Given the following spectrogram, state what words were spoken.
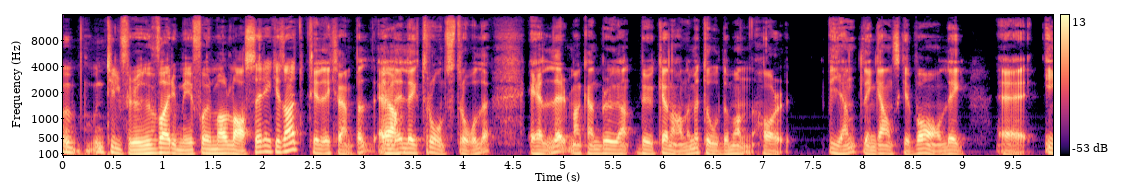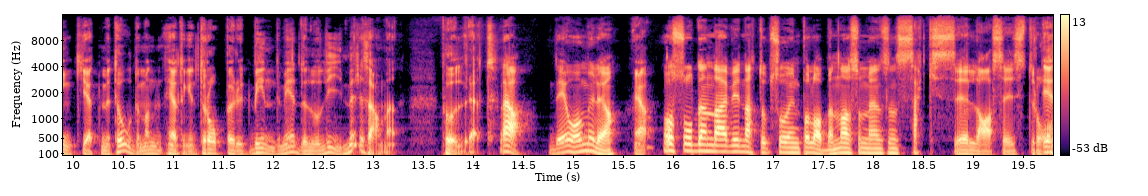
eh, tilfører du varme i form av laser, ikke sant? Til eksempel. eller Ja. elektronstråle. Eller man kan bruke, bruka en annen metod där man har egentlig en ganske vanlig eh, inkjetmetod, man helt enkelt dropper ut bindemiddel og limer sammen pulvret. Ja, det er òg mulig, ja. Ja. Og så den der vi nettopp så inn på laben, da, som er en sånn seks laserstråler. Det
